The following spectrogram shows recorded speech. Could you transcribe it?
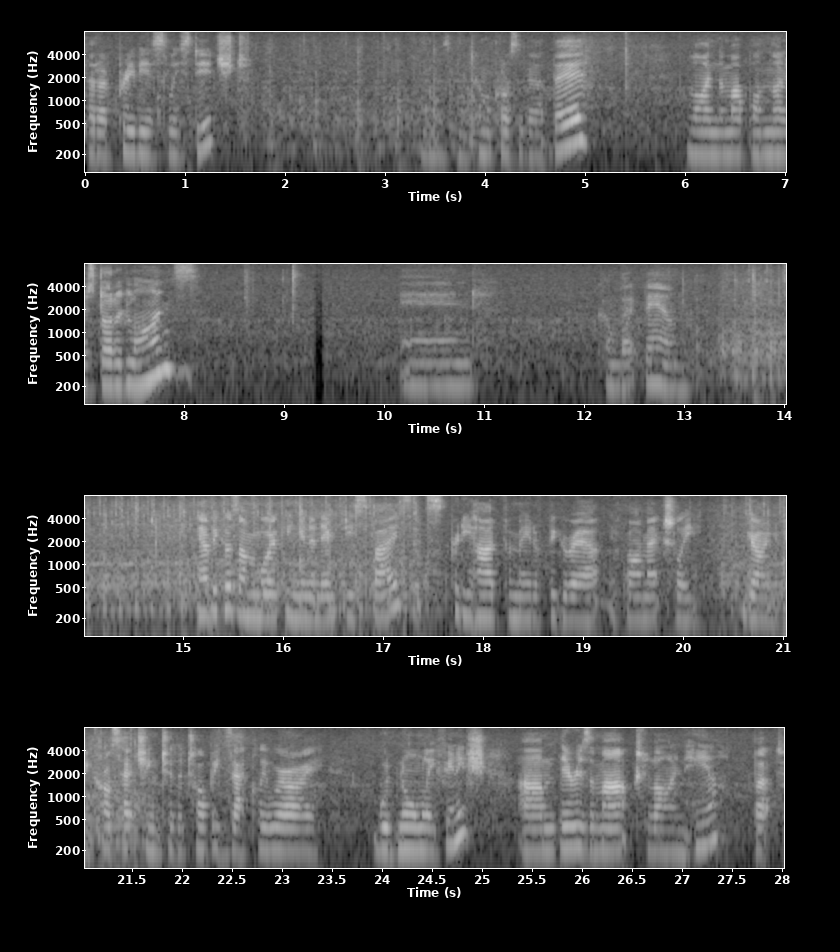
that I've previously stitched. I'm just going to come across about there. Line them up on those dotted lines. And come back down. Now because I'm working in an empty space it's pretty hard for me to figure out if I'm actually going to be cross hatching to the top exactly where I would normally finish. Um, there is a marked line here, but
